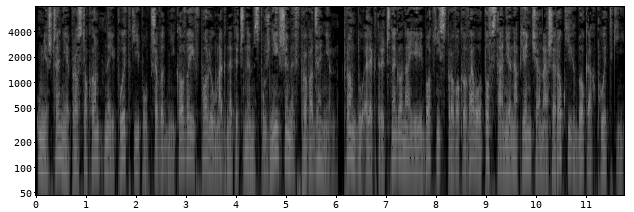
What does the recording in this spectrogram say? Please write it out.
Umieszczenie prostokątnej płytki półprzewodnikowej w polu magnetycznym z późniejszym wprowadzeniem prądu elektrycznego na jej boki sprowokowało powstanie napięcia na szerokich bokach płytki,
